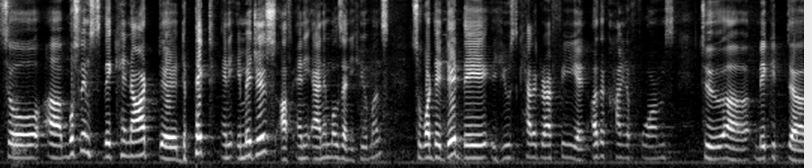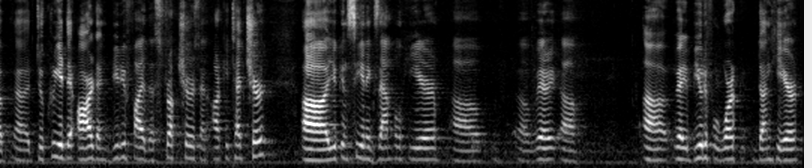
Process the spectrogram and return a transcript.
So uh, Muslims, they cannot uh, depict any images of any animals, any humans. So what they did, they used calligraphy and other kind of forms to uh, make it, uh, uh, to create the art and beautify the structures and architecture. you can see an example here, very uh, very beautiful work done here.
